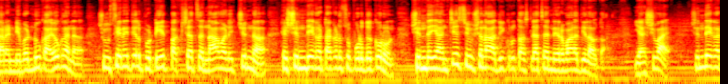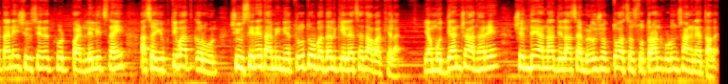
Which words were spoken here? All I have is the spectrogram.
कारण निवडणूक आयोगानं शिवसेनेतील फुटीत पक्षाचं नाव आणि चिन्ह हे शिंदे गटाकडे सुपूर्द करून शिंदे यांची शिवसेना अधिकृत असल्याचा निर्वाळा दिला होता. याशिवाय शिंदे गटाने शिवसेनेत फूट पडलेलीच नाही असा युक्तिवाद करून शिवसेनेत आम्ही नेतृत्व बदल केल्याचा दावा केला या मुद्द्यांच्या आधारे शिंदे यांना दिलासा मिळू शकतो असं सूत्रांकडून सांगण्यात आलंय.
